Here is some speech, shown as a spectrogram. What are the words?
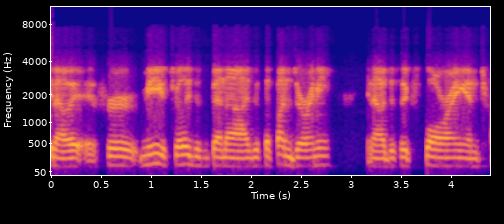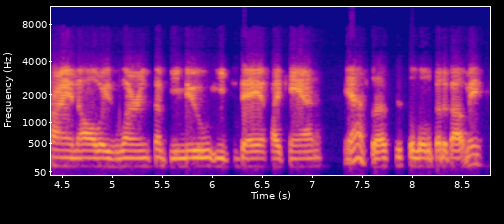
you know, it, for me, it's really just been uh, just a fun journey, you know, just exploring and trying to always learn something new each day if I can. Yeah, so that's just a little bit about me.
